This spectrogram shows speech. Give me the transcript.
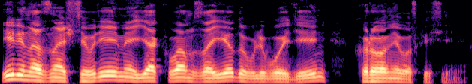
или назначьте время, я к вам заеду в любой день, кроме воскресенья.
